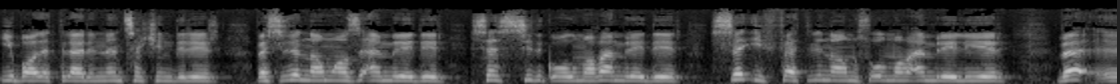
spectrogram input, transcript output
ibadətlərindən çəkindirir və sizə namazı əmr edir, sizə sidq olmağı əmr edir, sizə iffətli namusu olmağı əmr eləyir və e,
